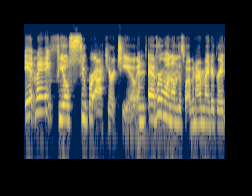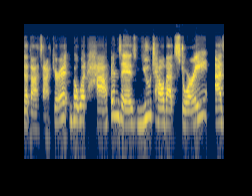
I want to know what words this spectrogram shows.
it might feel super accurate to you. And everyone on this webinar might agree that that's accurate. But what happens is you tell that story as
